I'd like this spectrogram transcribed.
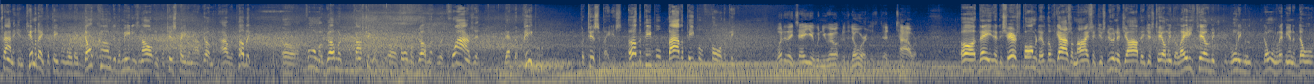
trying to intimidate the people where they don't come to the meetings and all and participate in our government. Our republic uh, form of government, constitutional uh, form of government requires it that the people participate. It's of the people, by the people, for the people. What do they tell you when you go up to the door at the, at the tower? Uh, they, the sheriff's department, those guys are nice. They're just doing their job. They just tell me. The lady tells me won't even don't want to let me in the door.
